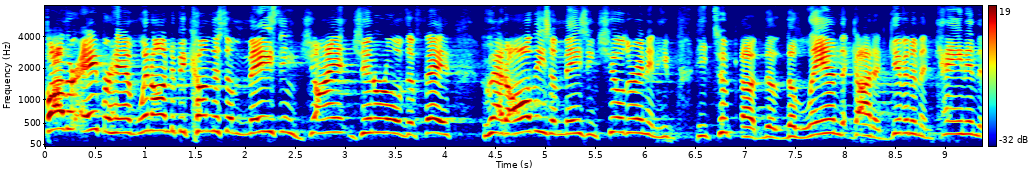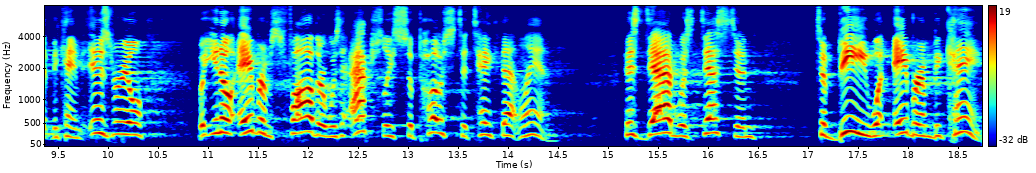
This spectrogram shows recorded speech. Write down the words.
Father Abraham went on to become this amazing giant general of the faith who had all these amazing children, and he, he took uh, the, the land that God had given him in Canaan that became Israel. But you know, Abram's father was actually supposed to take that land. His dad was destined to be what Abram became.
